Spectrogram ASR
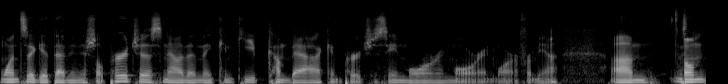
Once they get that initial purchase, now then they can keep come back and purchasing more and more and more from you. Um, so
